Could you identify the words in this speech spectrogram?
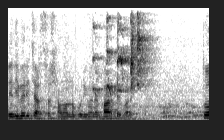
ডেলিভারি চার্জটা সামান্য পরিমাণে বাড়তে পারে। তো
